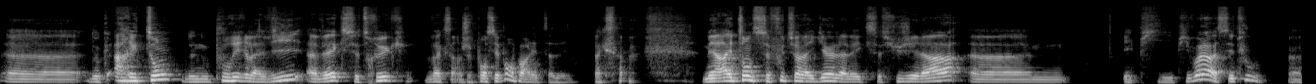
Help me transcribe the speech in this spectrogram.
Euh, donc arrêtons de nous pourrir la vie avec ce truc vaccin. Je pensais pas en parler de ça d'ailleurs, vaccin. Mais arrêtons de se foutre sur la gueule avec ce sujet-là. Euh, et puis, puis voilà, c'est tout. Euh,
